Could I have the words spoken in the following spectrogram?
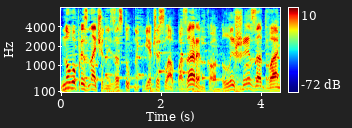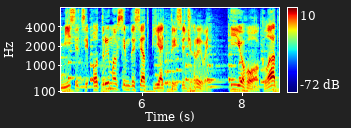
Новопризначений заступник В'ячеслав Базаренко лише за два місяці отримав 75 тисяч гривень, і його оклад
